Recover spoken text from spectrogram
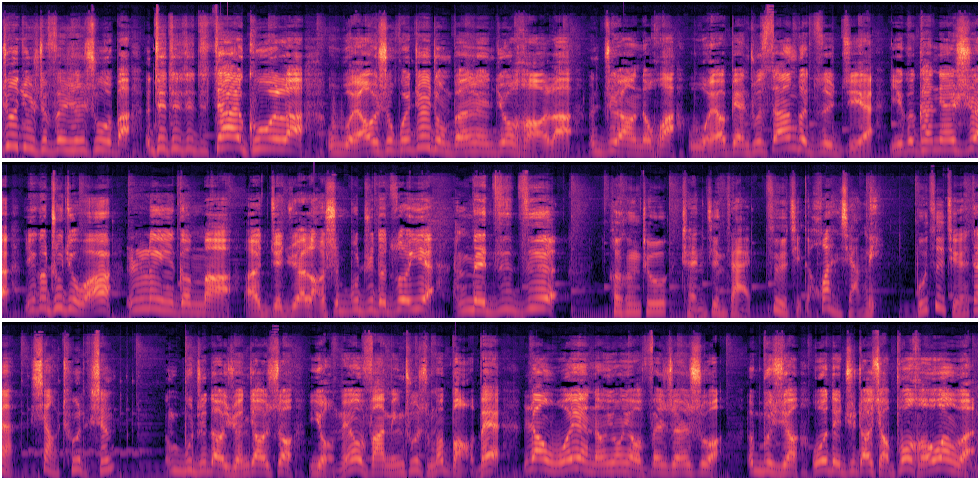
这就是分身术吧？太太太太酷了！我要是会这种本领就好了。这样的话，我要变出三个自己：一个看电视，一个出去玩，另一个嘛，啊，解决老师布置的作业。美滋滋！哼哼猪沉浸在自己的幻想里，不自觉地笑出了声。不知道玄教授有没有发明出什么宝贝，让我也能拥有分身术？不行，我得去找小泼猴问问。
